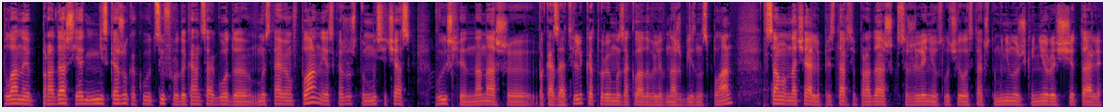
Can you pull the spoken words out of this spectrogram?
планы продаж, я не скажу, какую цифру до конца года мы ставим в план, я скажу, что мы сейчас вышли на наши показатели, которые мы закладывали в наш бизнес-план. В самом начале, при старте продаж, к сожалению, случилось так, что мы немножечко не рассчитали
